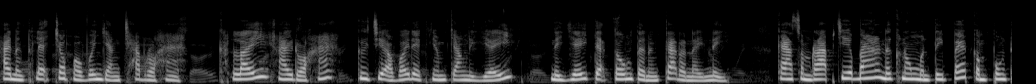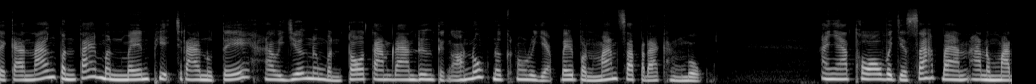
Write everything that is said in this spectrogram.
ហើយនឹងធ្លាក់ចុះមកវិញយ៉ាងឆាប់រហ័សខ្លីហើយរហ័សគឺជាអ្វីដែលខ្ញុំចង់និយាយនិយាយតាក់ទងទៅនឹងករណីនេះការសម្រាប់ព្យាបាលនៅក្នុងមន្ទីរពេទ្យកំពុងតែកើនឡើងប៉ុន្តែមិនមែនភាគច្រើននោះទេហើយយើងនឹងបន្តតាមដានរឿងទាំងអស់នោះនៅក្នុងរយៈពេលប្រមាណសប្តាហ៍ខាងមុខ។ អាញាធរវិទ្យាសាស្ត្របានអនុម័ត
